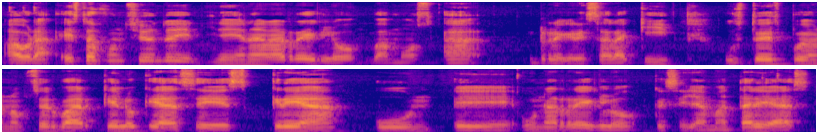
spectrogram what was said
Ahora, esta función de llenar arreglo, vamos a regresar aquí. Ustedes pueden observar que lo que hace es crea un, eh, un arreglo que se llama tareas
